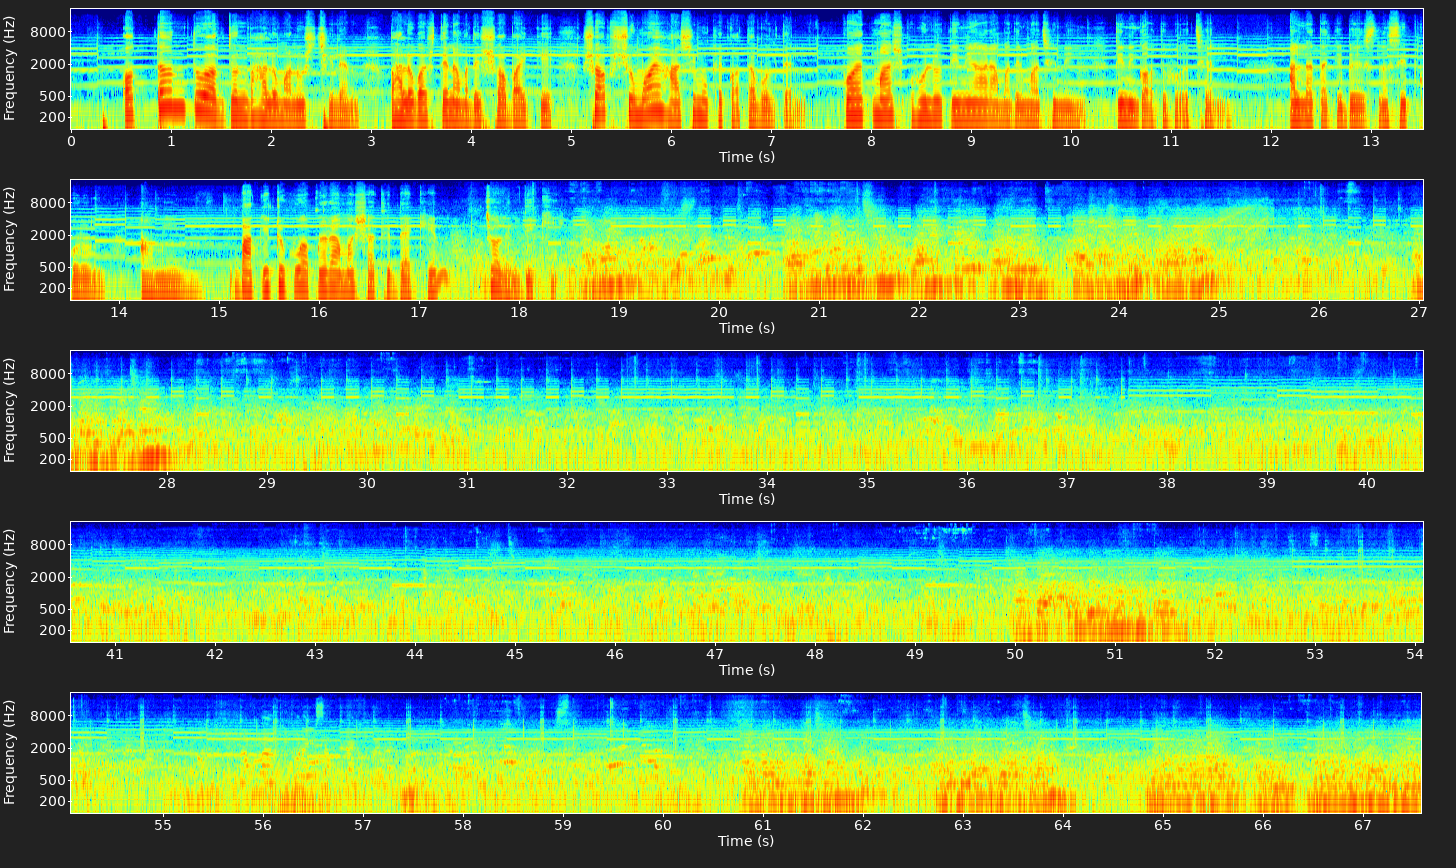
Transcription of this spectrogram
অত্যন্ত একজন ভালো মানুষ ছিলেন, ভালোবাসতেন আমাদের সবাইকে, সব সময় হাসি মুখে কথা বলতেন। কয়েক মাস হলো তিনি আর আমাদের মাঝে নেই, তিনি গত হয়েছেন। আল্লাহ তাকে বেশ নসিব করুন, আমিন। বাকিটুকু আপনারা আমার সাথে দেখেন। চলেন দেখি। আপনারা দেখতে পাচ্ছেন একটা আনন্দের মুহূর্ত আপনারা দেখতে পাচ্ছেন আমাদের আছেন। বড় এবং বড়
